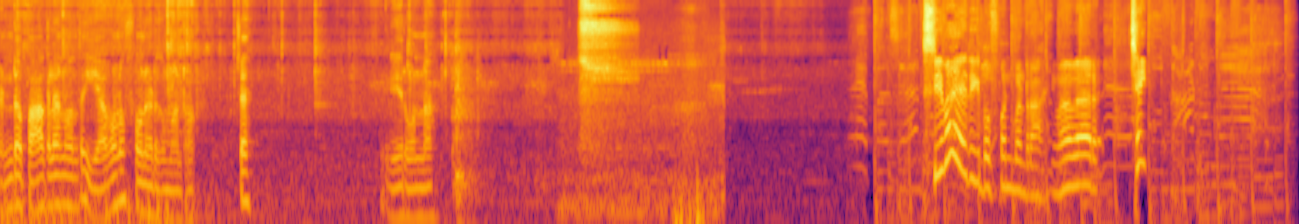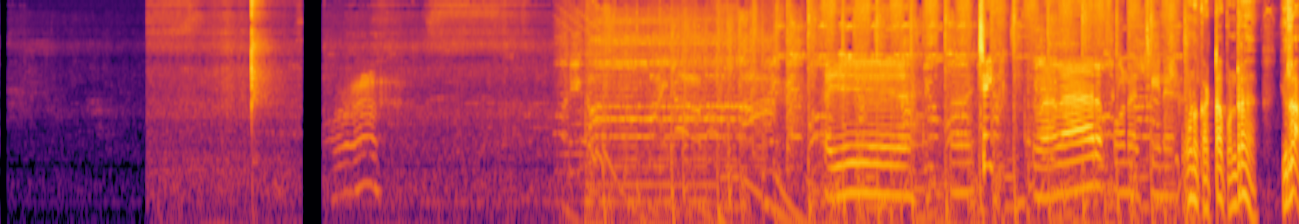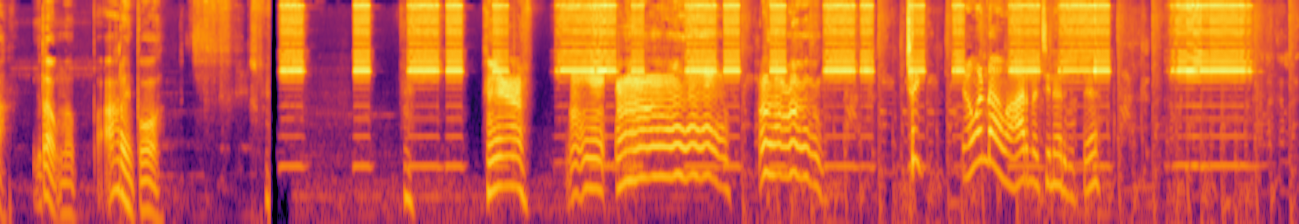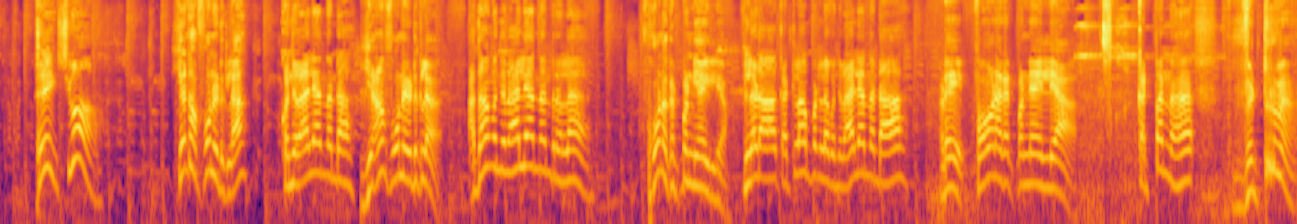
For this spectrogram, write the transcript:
ஃப்ரெண்டை பார்க்கலன்னு வந்தால் எவனும் ஃபோன் எடுக்க மாட்டான். சே வேறு ஒன்றா சிவா எதுக்கு இப்ப ஃபோன் பண்ணுறான் இவன் வேற. சை ஐயோ சை வேற போன் வச்சுக்கினு ஃபோனை கட்டா பண்ணுற இருறா இருறா உன்னை பாரு இப்போ. எவன்டா அவன் ஆறுன சின்ன இருக்குது ஏய் சிவா. ஏன்டா ஃபோன் எடுக்கல? கொஞ்சம் வேலையா இருந்தான்டா. ஏன் ஃபோனை எடுக்கல? அதான் கொஞ்சம் வேலையா இருந்தான்றல ஃபோனை கட் பண்ணியா இல்லையா? இல்லடா கட்லாம் பண்ணல கொஞ்சம் வேலையா இருந்தான்டா. அடே ஃபோனை கட் பண்ணியா இல்லையா? கட் பண்ண. வெட்டுருவேன்.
